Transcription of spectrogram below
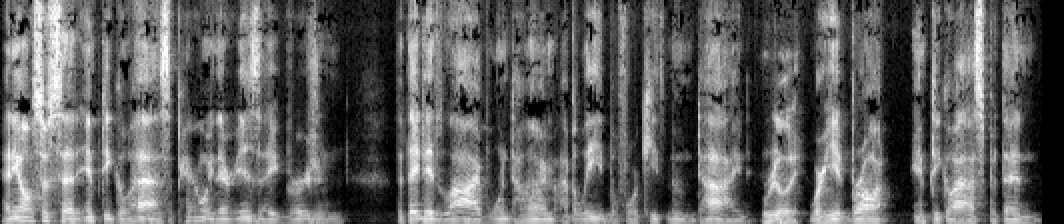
and he also said Empty Glass. Apparently, there is a version that they did live one time, I believe, before Keith Moon died, really. where he had brought Empty Glass, but then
